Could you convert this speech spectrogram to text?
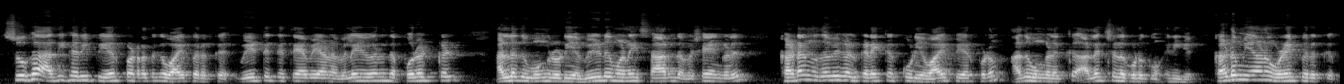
சுக அதிகரிப்பு ஏற்படுறதுக்கு வாய்ப்பு இருக்குது வீட்டுக்கு தேவையான விலை உயர்ந்த பொருட்கள் அல்லது உங்களுடைய வீடு மனை சார்ந்த விஷயங்களில் கடன் உதவிகள் கிடைக்கக்கூடிய வாய்ப்பு ஏற்படும். அது உங்களுக்கு அலைச்சலை கொடுக்கும். இன்னைக்கு கடுமையான உழைப்பு இருக்குது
